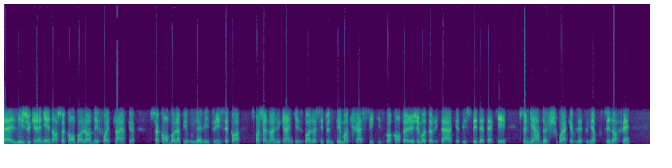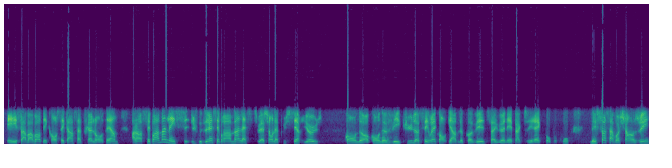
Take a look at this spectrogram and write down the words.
euh, les Ukrainiens dans ce combat-là. Mais il faut être clair que ce combat-là, puis vous l'avez dit, c'est pas c'est pas seulement l'Ukraine qui se bat là, c'est une démocratie qui se bat contre un régime autoritaire qui a décidé d'attaquer. C'est une guerre de choix que Vladimir Poutine a fait et ça va avoir des conséquences à très long terme. Alors, c'est vraiment, je vous dirais, c'est vraiment la situation la plus sérieuse qu'on a, qu'on a vécue. C'est vrai qu'on regarde le COVID, ça a eu un impact direct pour beaucoup, mais ça, ça va changer,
